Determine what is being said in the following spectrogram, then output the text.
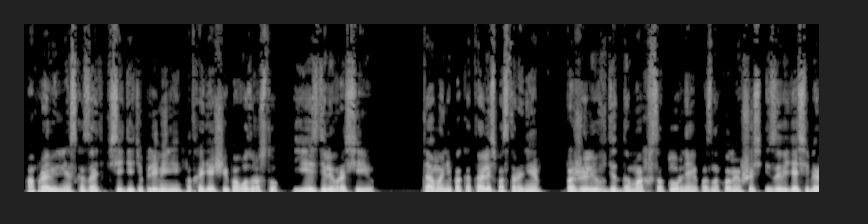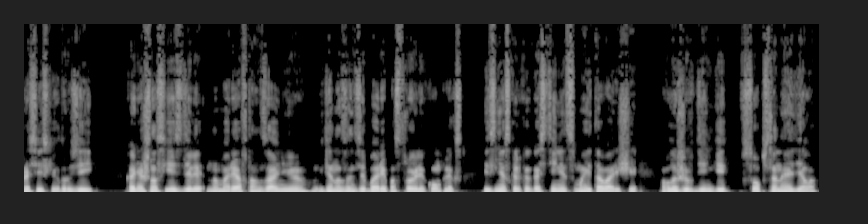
а правильнее сказать, все дети племени, подходящие по возрасту, ездили в Россию. Там они покатались по стране, Пожили в детдомах в Сатурне, познакомившись и заведя себе российских друзей. Конечно, съездили на моря в Танзанию, где на Занзибаре построили комплекс из нескольких гостиниц мои товарищи, вложив деньги в собственное дело.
